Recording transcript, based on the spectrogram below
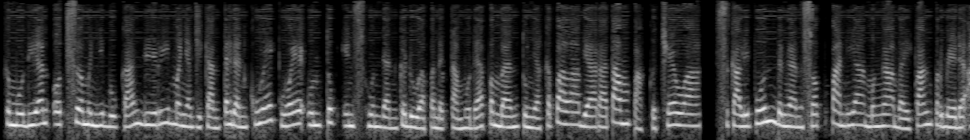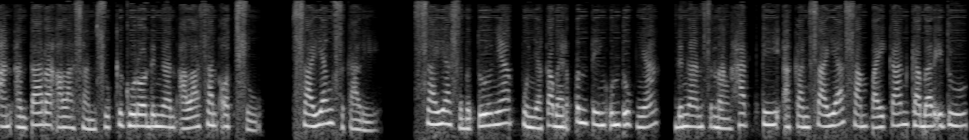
Kemudian Otse menyibukkan diri menyajikan teh dan kue-kue untuk Inshun dan kedua pendeta muda pembantunya kepala biara tampak kecewa, sekalipun dengan sopan ia mengabaikan perbedaan antara alasan Sukekuro dengan alasan Otsu. Sayang sekali. Saya sebetulnya punya kabar penting untuknya, dengan senang hati akan saya sampaikan kabar itu,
